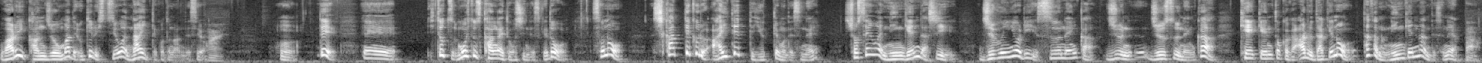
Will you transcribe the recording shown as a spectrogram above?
悪い感情まで受ける必要はないってことなんですよ。はい、うん、で、えー、一つもう一つ考えてほしいんですけどその叱ってくる相手って言ってもですね所詮は人間だし自分より数年か十十数年か経験とかがあるだけのただの人間なんですねやっぱ。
